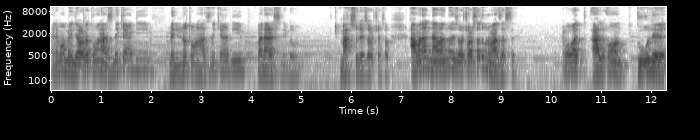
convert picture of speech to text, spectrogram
یعنی ما میلیاردها تومان هزینه کردیم میلیون تومان هزینه کردیم و نرسیدیم به اون محصول 1400 عملا 99400 اونم از دست دادیم. ما باید الان گول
